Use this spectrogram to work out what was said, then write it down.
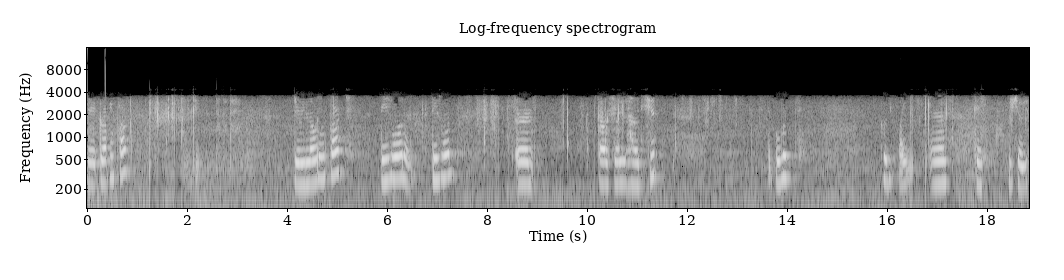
The grabbing part. The reloading part. This one and this one and I'll show you how to shoot. The bullet. Pretty fine and okay I'll show you.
